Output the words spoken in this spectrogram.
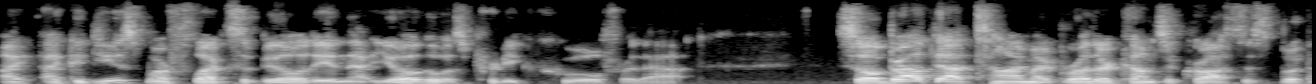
I, I could use more flexibility, and that yoga was pretty cool for that. So about that time, my brother comes across this book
